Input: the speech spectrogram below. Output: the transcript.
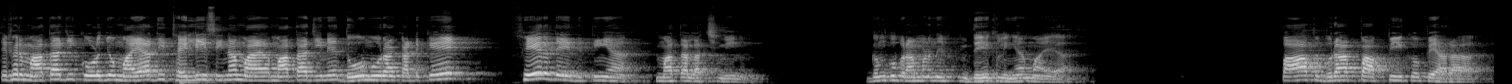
ਤੇ ਫਿਰ ਮਾਤਾ ਜੀ ਕੋਲ ਜੋ ਮਾਇਆ ਦੀ ਥੈਲੀ ਸੀ ਨਾ, ਮਾਇਆ- ਮਾਤਾ ਜੀ ਨੇ ਦੋ ਮੋਹਰਾਂ ਕੱਢ ਕੇ ਫੇਰ ਦੇ ਦਿੱਤੀਆਂ ਮਾਤਾ ਲక్ష్ਮੀ ਨੂੰ। ਗੰਗੂ ਬ੍ਰਾਹਮਣ ਨੇ ਦੇਖ ਲੀਆਂ ਮਾਇਆ। ਪਾਪ ਬੁਰਾ ਪਾਪੀ ਕੋ ਪਿਆਰਾ।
